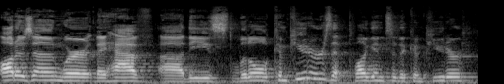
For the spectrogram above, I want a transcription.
AutoZone where they have uh, these little computers that plug into the computer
